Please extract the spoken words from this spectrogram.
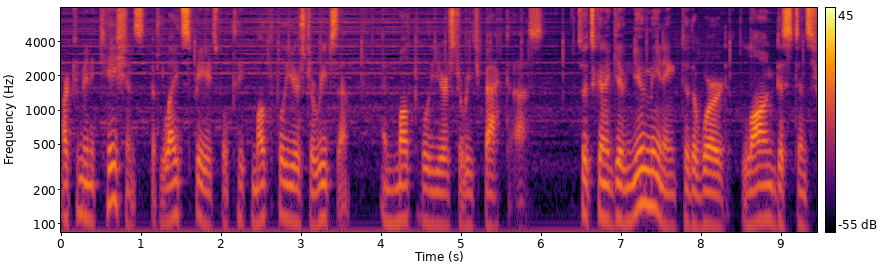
our communications at light speeds will take multiple years to reach them and multiple years to reach back to us. So it's going to give new meaning to the word long distance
